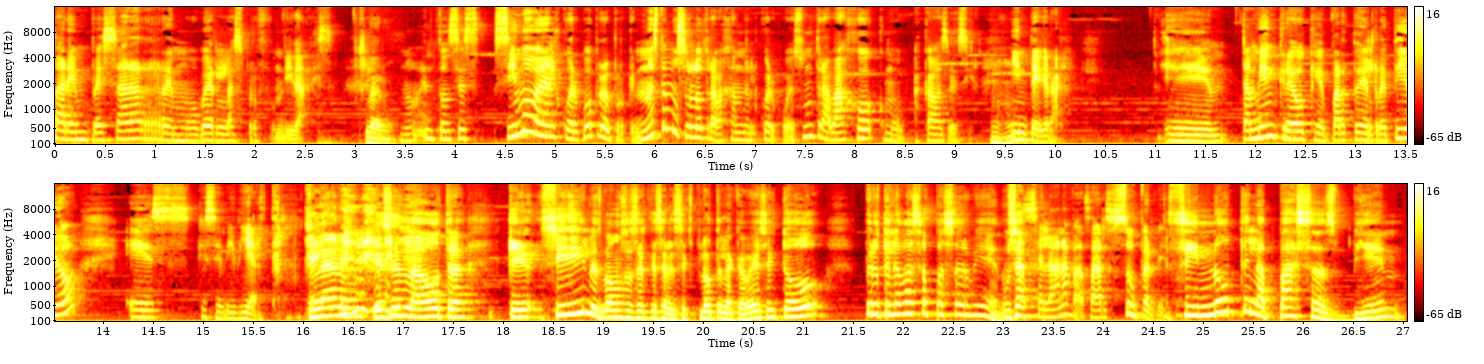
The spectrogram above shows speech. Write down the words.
para empezar a remover las profundidades, Claro. ¿no? Entonces, sí mover el cuerpo, pero porque no estamos solo trabajando el cuerpo, es un trabajo, como acabas de decir, integral. Eh, también creo que parte del retiro es que se diviertan. Claro, que esa es la otra. Que sí, les vamos a hacer que se les explote la cabeza y todo, pero te la vas a pasar bien. O sea, Se la van a pasar súper bien. si no te la pasas bien,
